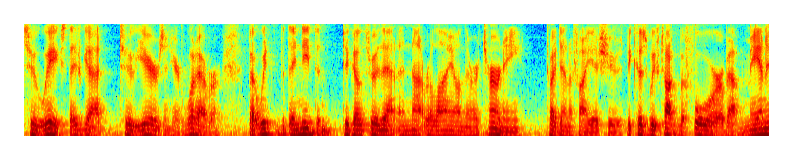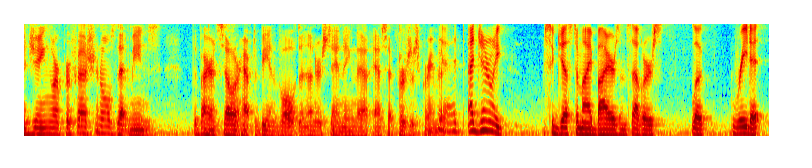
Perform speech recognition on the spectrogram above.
two weeks. They've got two years in here, whatever. But we but they need to, to go through that and not rely on their attorney to identify issues because we've talked before about managing our professionals. That means the buyer and seller have to be involved in understanding that asset purchase agreement. Yeah, I generally suggest to my buyers and sellers, look, read it,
